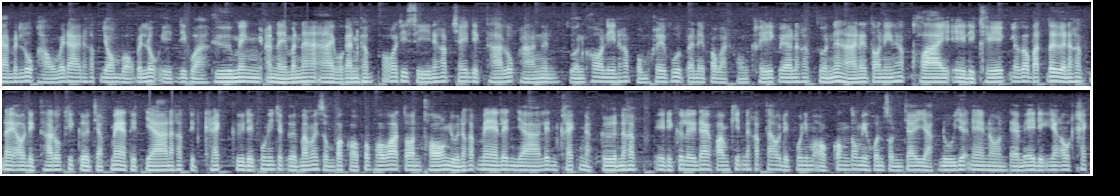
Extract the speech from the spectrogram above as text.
การเป็นโรคคเหาไม่ได้นะครับ ยอมบอกเป็นโรคเอดดีกว่า คือแม่งอันไหนมันน่าอายกว่ากันครับข้อที่สี่นะครับใช้เด็กทารกหาเงิน ส่วนข้อนี้นะครับผมเคยพูดไปในประวัติของเคลกแล้วนะครับ ส่วนเนื้อหาในตอนนี้นะครับคลายเอริเคลกแล้วก็บัตเตอร์นะครับได้เอาเด็กทารกที่เกิดจากแม่ติดยานะครับติดแคร็กคือเด็กพวกนี้จะเกิดมาไม่สมประกอบก็เพราะว่าตอนท้องอยู่นะครับแม่เล่นยาเล่นแคร็กหนักเกินนะครับเอริกก็เลยได้ความคิดนะครับถ้าเอาเด็กพวกนี้มาออกกล้องต้องมีคนสนใจอยากดูเยอะแน่นอน แต่เอริกยังเอาแคร็ก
